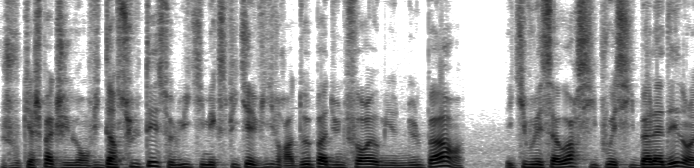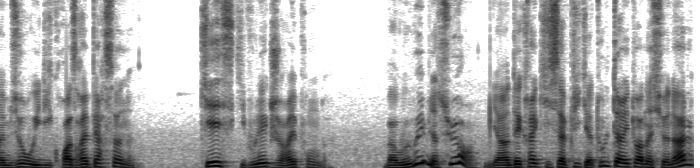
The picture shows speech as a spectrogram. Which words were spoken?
Je vous cache pas que j'ai eu envie d'insulter celui qui m'expliquait vivre à deux pas d'une forêt au milieu de nulle part, et qui voulait savoir s'il pouvait s'y balader dans la mesure où il y croiserait personne. Qu'est-ce qu'il voulait que je réponde? Bah oui, oui, bien sûr. Il y a un décret qui s'applique à tout le territoire national,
